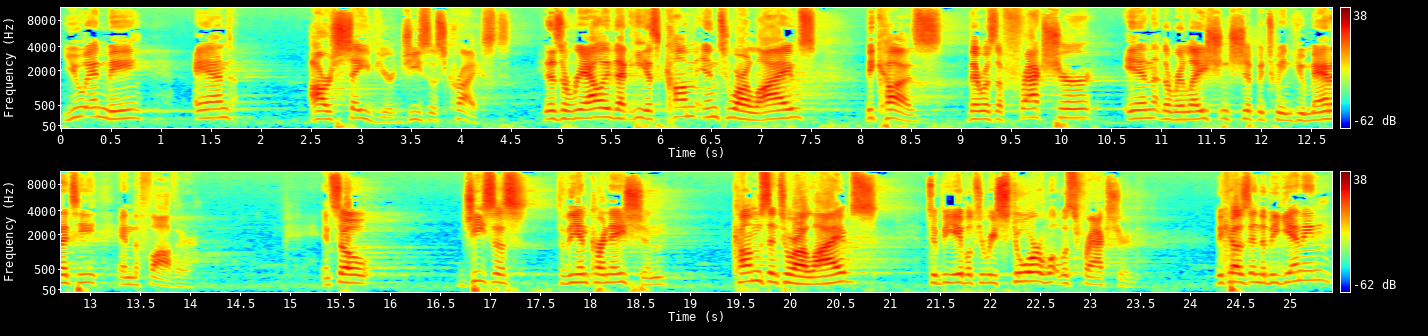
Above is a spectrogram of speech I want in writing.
you and me, and our Savior, Jesus Christ. It is a reality that He has come into our lives because there was a fracture in the relationship between humanity and the Father. And so, Jesus, through the incarnation, comes into our lives to be able to restore what was fractured. Because in the beginning,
